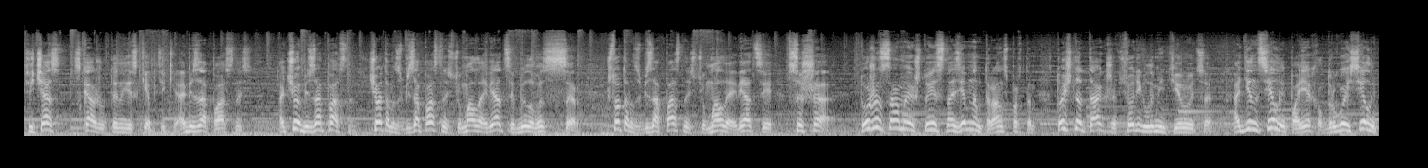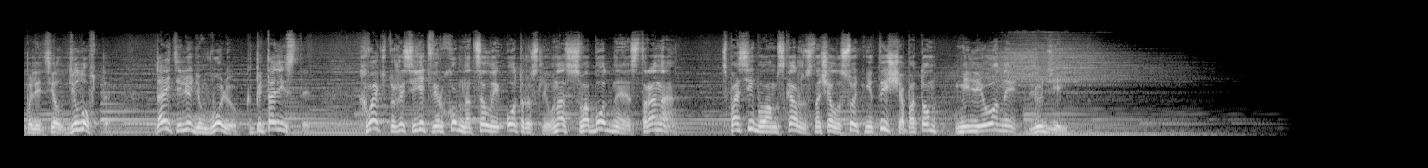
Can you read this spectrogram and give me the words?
Сейчас скажут иные скептики, а безопасность? А что безопасность? Что там с безопасностью малой авиации было в СССР? Что там с безопасностью малой авиации в США? То же самое, что и с наземным транспортом. Точно так же все регламентируется. Один сел и поехал, другой сел и полетел. Делов-то. Дайте людям волю, капиталисты. Хватит уже сидеть верхом на целой отрасли. У нас свободная страна. Спасибо вам скажут сначала сотни тысяч, а потом миллионы людей.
